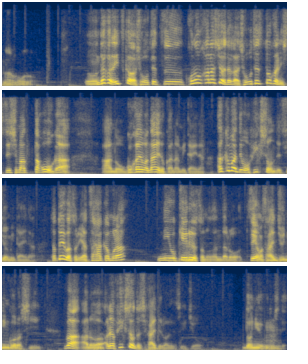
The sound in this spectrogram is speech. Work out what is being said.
なるほど。うん、だからいつかは小説、この話はだから小説とかにしてしまった方が、あの誤解はないのかなみたいな、あくまでもフィクションですよみたいな、例えばその八幡村における、うんそのなんだろう、津山30人殺しは、あの、うんあれはフィクションとして書いてるわけですよ、一応、導入部として。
